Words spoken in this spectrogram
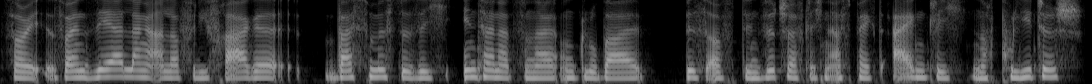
sorry, es war ein sehr langer Anlauf für die Frage, was müsste sich international und global bis auf den wirtschaftlichen Aspekt eigentlich noch politisch,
